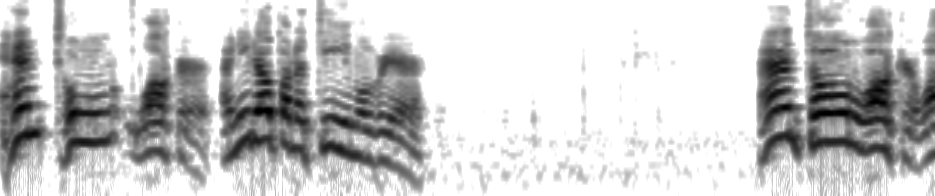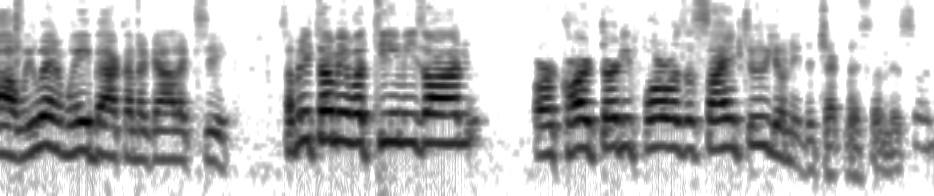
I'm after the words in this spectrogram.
Antoine Walker. I need help on a team over here. Antoine Walker. Wow, we went way back on the Galaxy. Somebody tell me what team he's on or card 34 was assigned to. You'll need the checklist on this one.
